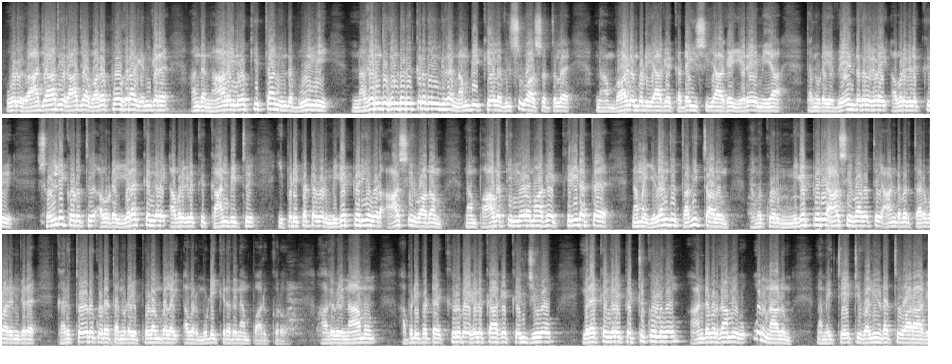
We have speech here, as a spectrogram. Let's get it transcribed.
ஒரு ராஜாதி ராஜா வரப்போகிறார் என்கிற அந்த நாளை நோக்கித்தான் இந்த பூமி நகர்ந்து கொண்டிருக்கிறது என்கிற நம்பிக்கையில விசுவாசத்துல நாம் வாழும்படியாக கடைசியாக எரேமியா தன்னுடைய வேண்டுதல்களை அவர்களுக்கு சொல்லிக் கொடுத்து அவருடைய இரக்கங்களை அவர்களுக்கு காண்பித்து இப்படிப்பட்ட ஒரு மிகப்பெரிய ஒரு ஆசீர்வாதம் நம் பாவத்தின் மூலமாக கிரீடத்தை நம்ம இழந்து தவித்தாலும் நமக்கு ஒரு மிகப்பெரிய ஆசீர்வாதத்தை ஆண்டவர் தருவார் என்கிற கருத்தோடு கூட தன்னுடைய புலம்பலை அவர் முடிக்கிறதை நாம் பார்க்கிறோம். ஆகவே நாமும் அப்படிப்பட்ட கிருபைகளுக்காக கெஞ்சுவோம் இரக்கங்களை பெற்றுக்கொள்ளுவோம். ஆண்டவர் தாமே ஒவ்வொரு நாளும் நம்மை தேற்றி வழி நடத்துவாராக.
